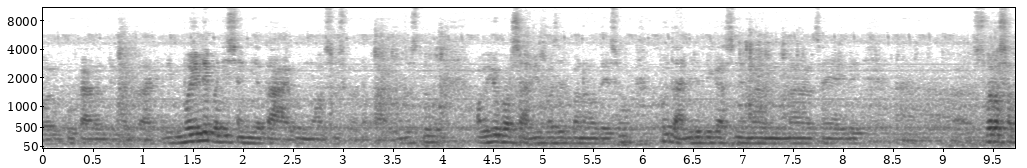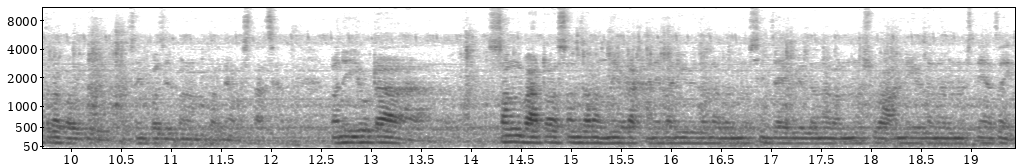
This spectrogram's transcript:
भएको कारणले गर्दाखेरि मैले पनि सङ्घीयता आएको महसुस गर्न पाएको जस्तो अब यो वर्ष हामी बजेट बनाउँदैछौँ खुद हामीले विकास निर्माणमा चाहिँ अहिले सोह्र सत्र करोडको चाहिँ बजेट बनाउनु पर्ने अवस्था छ। अनि एउटा सङ्घबाट सञ्चालन हुने एउटा खानेपानी योजना भन्नुहोस् सिँचाइ योजना भन्नुहोस् वा अन्य योजना भन्नुहोस् त्यहाँ चाहिँ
